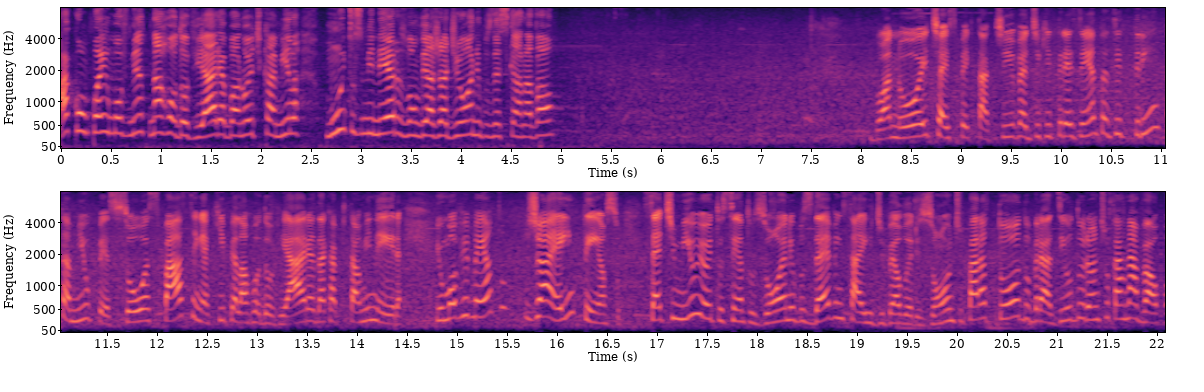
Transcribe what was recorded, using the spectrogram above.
acompanha o movimento na rodoviária. Boa noite, Camila. Muitos mineiros vão viajar de ônibus nesse carnaval? Boa noite. A expectativa é de que 330 mil pessoas passem aqui pela rodoviária da capital mineira. E o movimento já é intenso. 7.800 ônibus devem sair de Belo Horizonte para todo o Brasil durante o carnaval.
